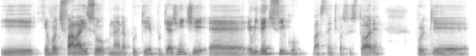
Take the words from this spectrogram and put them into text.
E eu vou te falar isso, Naira, por quê? Porque a gente, é, eu me identifico bastante com a sua história, porque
